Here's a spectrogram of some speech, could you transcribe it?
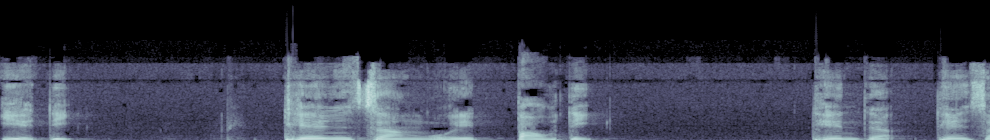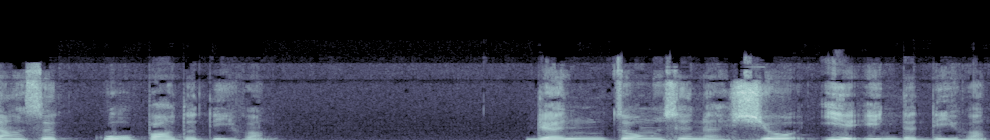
业地，天上为报地，天的天上是果报的地方，人中是呢修业因的地方。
